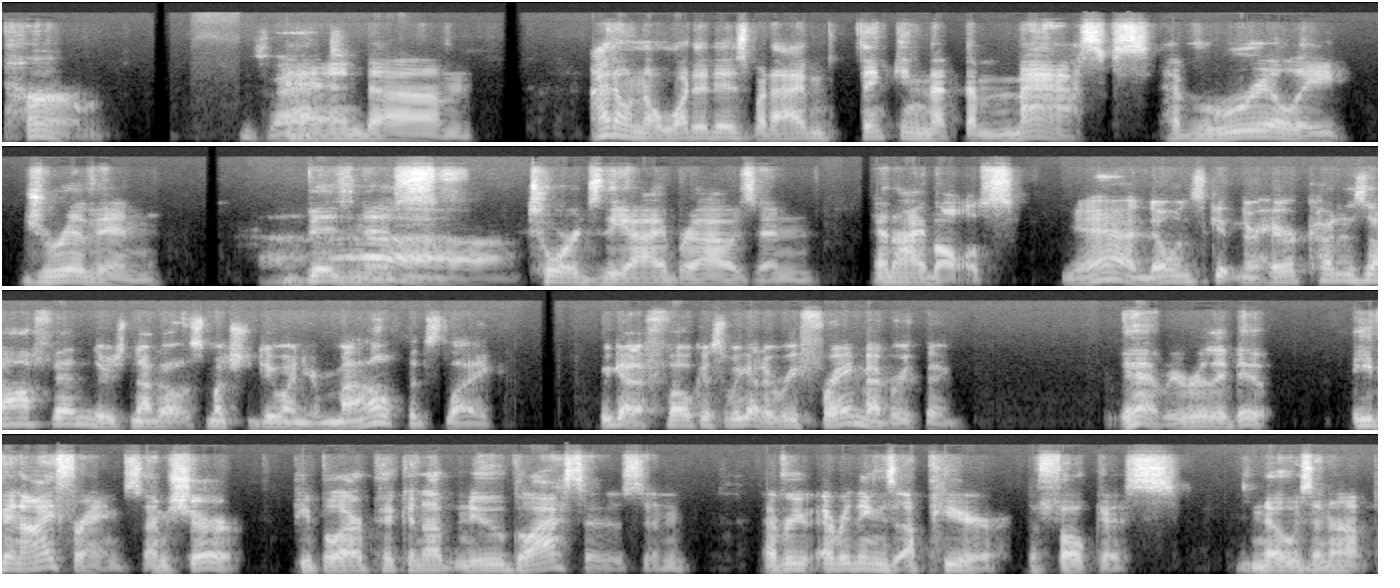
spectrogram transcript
perm, that? and um, I don't know what it is, but I'm thinking that the masks have really driven business. Ah, towards the eyebrows and and eyeballs. yeah. No one's getting their hair cut as often. There's not as much to do on your mouth. It's like we got to focus. We got to reframe everything. Yeah, we really do. Even iframes, I'm sure people are picking up new glasses and every everything's up here. The focus, nose and up.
